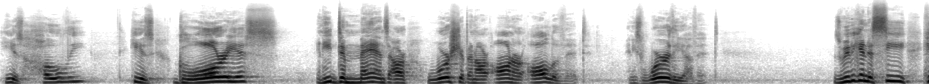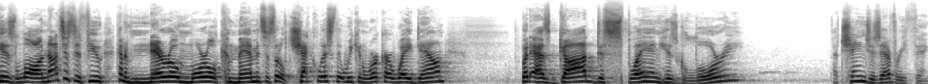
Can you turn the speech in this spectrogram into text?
He is holy, He is glorious, and He demands our worship and our honor, all of it. And He's worthy of it. As we begin to see His law, not just a few kind of narrow moral commandments, this little checklist that we can work our way down but as God displaying his glory, that changes everything.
